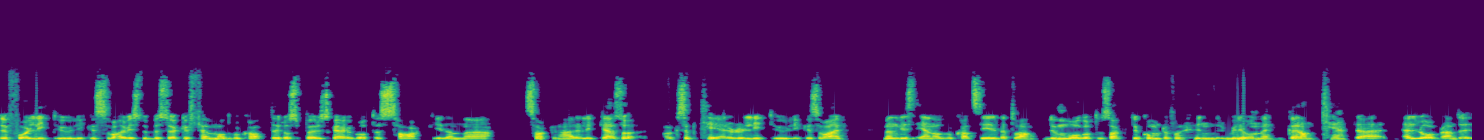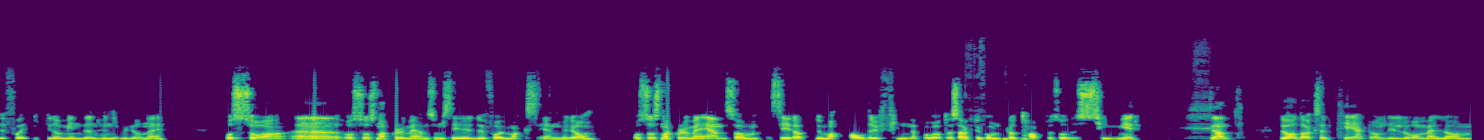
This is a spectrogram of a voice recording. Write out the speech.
du får litt ulike svar hvis du besøker fem advokater og spør skal jeg gå til sak i denne saken her eller ikke, så aksepterer du litt ulike svar. Men hvis en advokat sier vet du hva, du må gå til sak, du kommer til å få 100 millioner, garantert, jeg, jeg lover deg, du får ikke noe mindre enn 100 millioner. Og så, eh, og så, snakker du med en som sier du får maks 1 million, og så snakker du med en som sier at du må aldri finne på å gå til sak, du kommer til å tape så det synger. Du hadde akseptert om de lå mellom,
